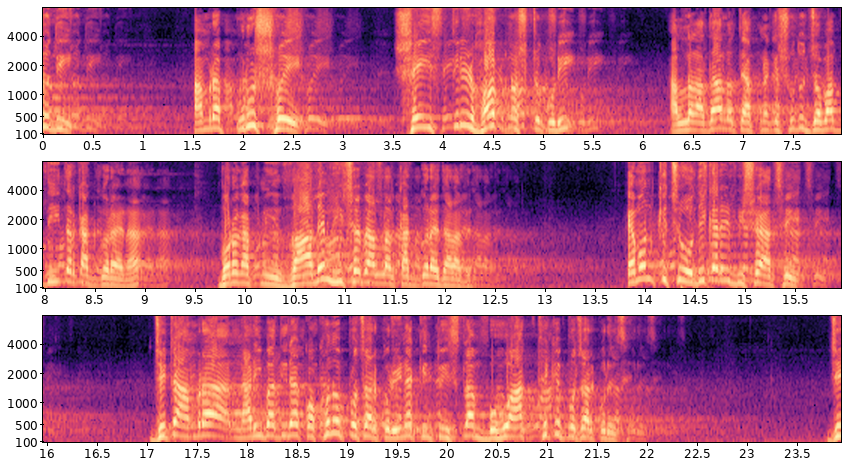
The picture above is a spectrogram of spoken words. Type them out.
যদি আমরা পুরুষ হয়ে সেই স্ত্রীর হক নষ্ট করি আল্লাহর আদালতে আপনাকে শুধু জবাবদিহিতার কাঠগড়ায় না, বরং আপনি জালেম হিসেবে আল্লাহর কাঠগড়ায় দাঁড়াবেন। এমন কিছু অধিকারের বিষয় আছে, যেটা আমরা নারীবাদীরা কখনো প্রচার করি না, কিন্তু ইসলাম বহু আগ থেকে প্রচার করেছে। যে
